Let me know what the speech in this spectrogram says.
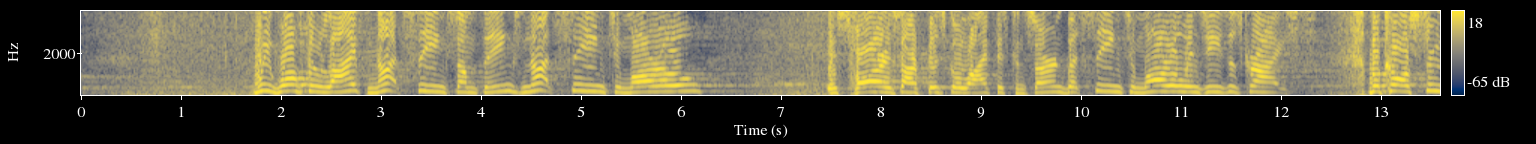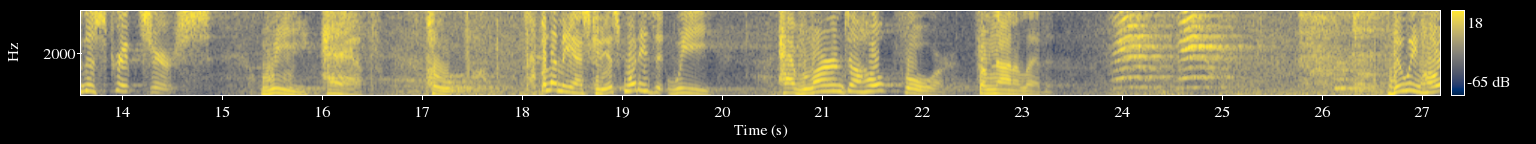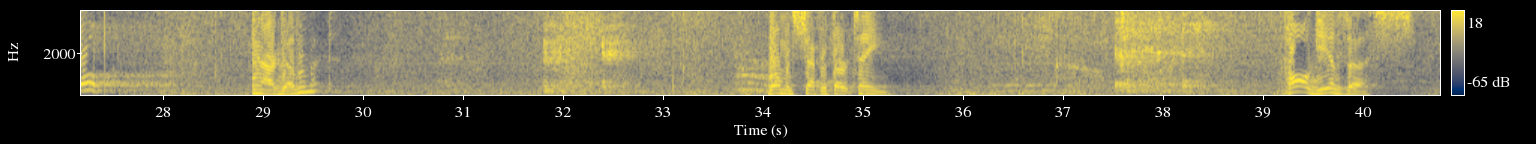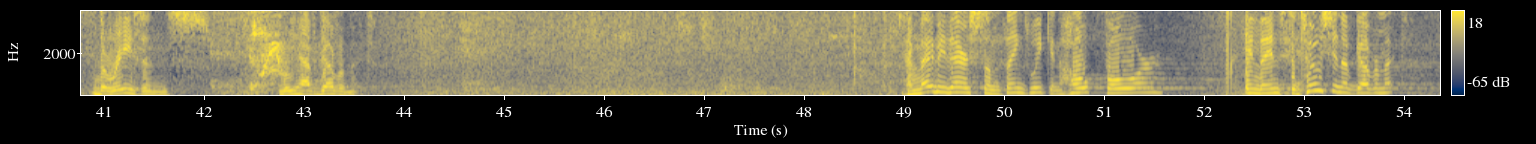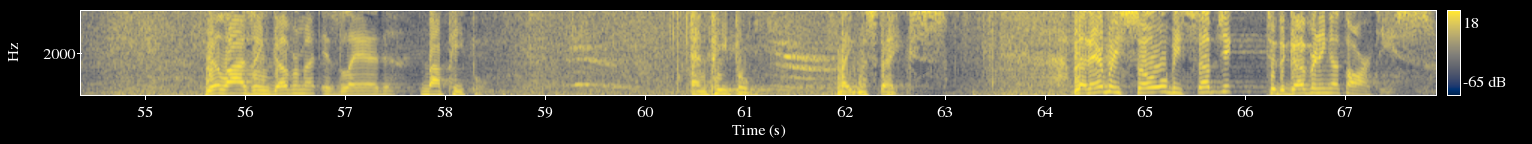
We walk through life not seeing some things, not seeing tomorrow as far as our physical life is concerned, but seeing tomorrow in Jesus Christ. Because through the Scriptures, we have hope. But let me ask you this what is it we have learned to hope for from 9 11? Do we hope in our government? Romans chapter 13. Paul gives us the reasons we have government. And maybe there's some things we can hope for in the institution of government, realizing government is led by people. And people make mistakes. Let every soul be subject to the governing authorities.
